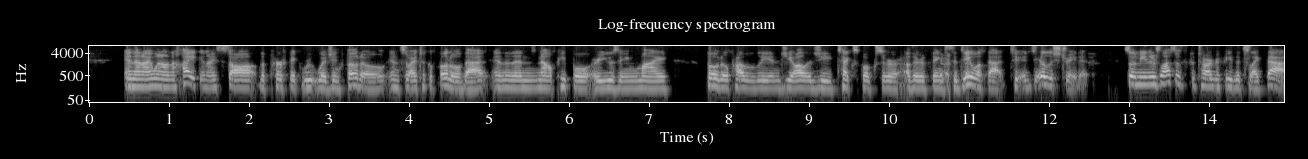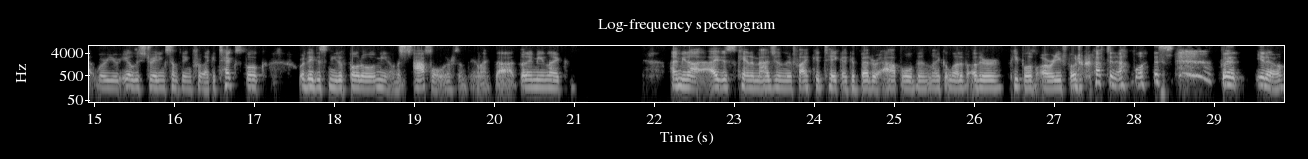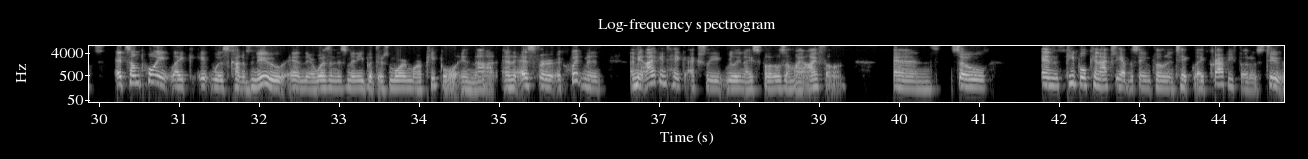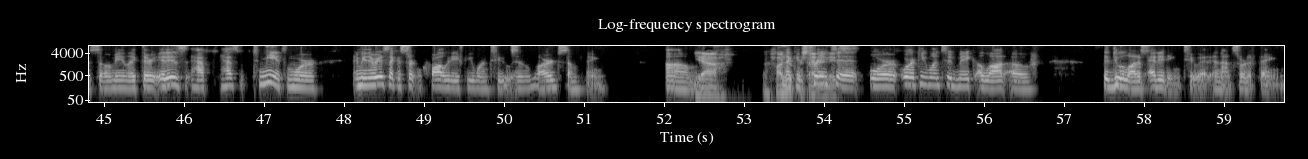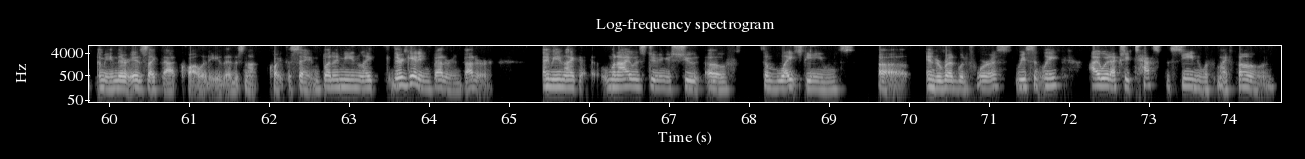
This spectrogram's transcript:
And then I went on a hike and I saw the perfect root wedging photo. And so I took a photo of that. And then now people are using my photo probably in geology textbooks or other things to deal with that to, illustrate it. So I mean, there's lots of photography that's like that, where you're illustrating something for like a textbook or they just need a photo of, you know, an apple or something like that. But I mean, like, I mean, I, I just can't imagine if I could take like a better apple than like a lot of other people have already photographed an apple. but you know, at some point, like it was kind of new and there wasn't as many, but there's more and more people in that. And as for equipment, I mean, I can take actually really nice photos on my iPhone. And so and people can actually have the same phone and take like crappy photos too so i mean like there it is have has to me it's more i mean there is like a certain quality if you want to enlarge something um yeah 100% like can print it or or if you want to make a lot of to do a lot of editing to it and that sort of thing i mean there is like that quality that is not quite the same but i mean like they're getting better and better i mean like when i was doing a shoot of some light beams uh into redwood forest recently, I would actually test the scene with my phone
